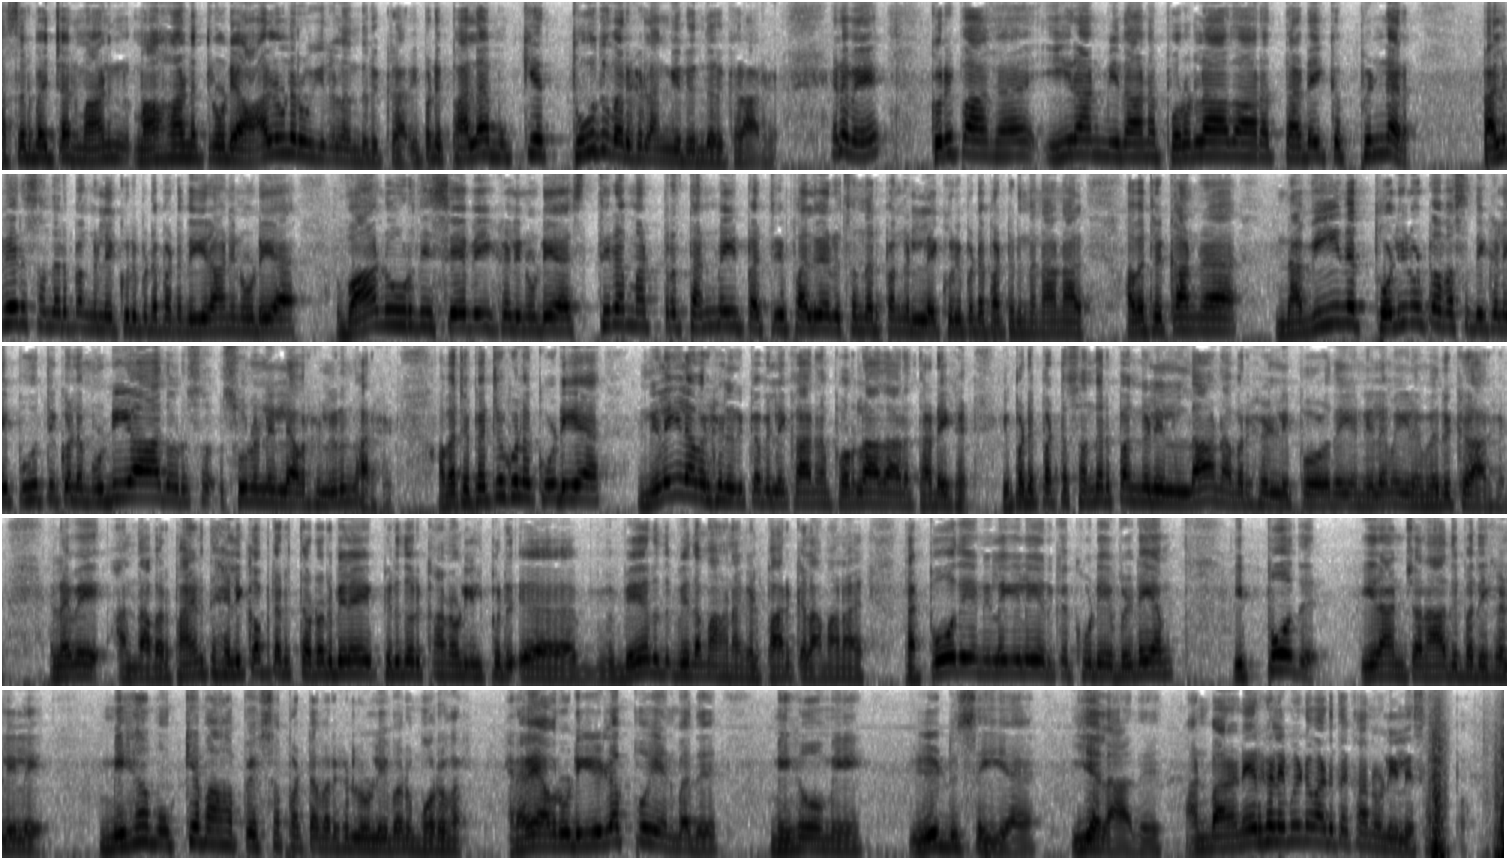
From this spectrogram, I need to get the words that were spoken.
அசர்பைஜான் மாநில மாகாணத்தினுடைய ஆளுநர் உயிரிழந்திருக்கிறார். இப்படி பல முக்கிய தூதுவர்கள் அங்கு இருந்திருக்கிறார்கள். எனவே குறிப்பாக ஈரான் மீதான பொருளாதார தடைக்கு பின்னர் பல்வேறு சந்தர்ப்பங்களில் குறிப்பிடப்பட்டது ஈரானினுடைய வானூர்தி சேவைகளினுடைய ஸ்திரமற்ற தன்மை பற்றி பல்வேறு சந்தர்ப்பங்களில் குறிப்பிடப்பட்டிருந்தன. ஆனால் அவற்றுக்கான நவீன தொழில்நுட்ப வசதிகளை புகுத்திக் கொள்ள முடியாத ஒரு சூ- சூழ்நிலையில் அவர்கள் இருந்தார்கள். அவற்றை பெற்றுக்கொள்ளக்கூடிய நிலையில் அவர்கள் இருக்கவில்லை. காரணம் பொருளாதார தடைகள். இப்படிப்பட்ட சந்தர்ப்பங்களில் தான் அவர்கள் இப்போதைய நிலைமையிலும் இருக்கிறார்கள். எனவே அந்த அவர் பயணித்த ஹெலிகாப்டர் தொடர்பிலே பிரிதொரு காணொலியில் வேறு விதமாக நாங்கள் பார்க்கலாம். ஆனால் தற்போதைய நிலையிலே இருக்கக்கூடிய விடயம் இப்போது ஈரான் ஜனாதிபதிகளிலே மிக முக்கியமாக பேசப்பட்டவர்களுள் இவரும் ஒருவர். எனவே அவருடைய இழப்பு என்பது மிகவுமே ஈடு செய்ய இயலாது. அன்பான நேர்களை மீண்டும் அடுத்த காணொலியிலே சந்திப்போம்.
